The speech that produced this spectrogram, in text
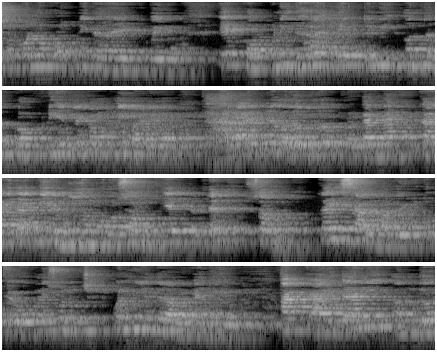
છપ્પનનો કંપની ધારા એક્ટ બન્યો. એ કંપની ધારા એક્ટની અંદર કંપની એટલે કંપની માટેનો ધારા એટલે અલગ અલગ પ્રકારના કાયદાકીય નિયમો સમૂહ છપ્પનની અંદર આ કાયદાની અંદર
